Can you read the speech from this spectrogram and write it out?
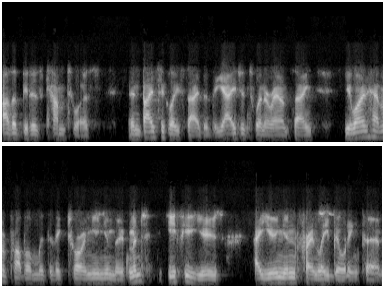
other bidders come to us and basically say that the agents went around saying you won't have a problem with the Victorian union movement if you use a union friendly building firm,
